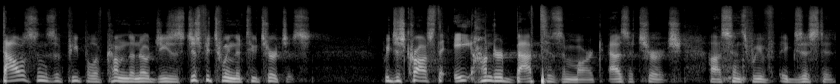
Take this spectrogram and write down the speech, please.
Thousands of people have come to know Jesus just between the two churches. We just crossed the 800 baptism mark as a church uh, since we've existed.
